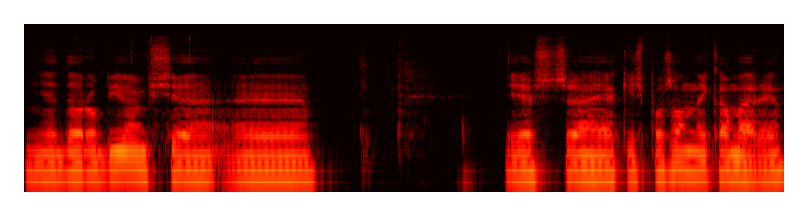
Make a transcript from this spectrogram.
nie dorobiłem się y, jeszcze jakiejś porządnej kamery.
